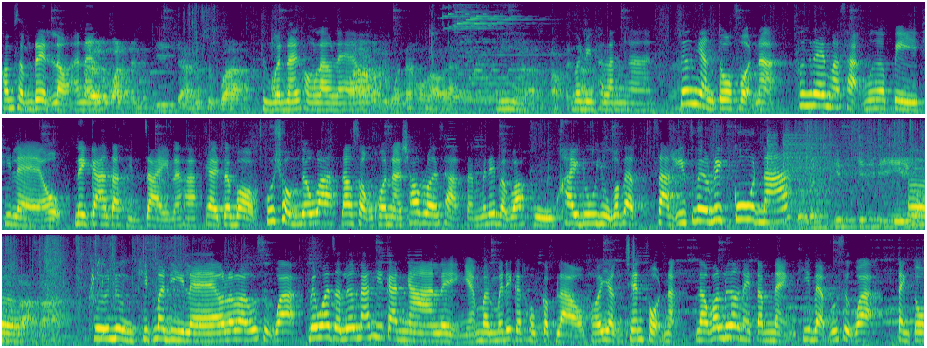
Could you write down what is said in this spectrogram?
ความสำเร็จเหรออันนั้น เออวันหนึ่งที่จะรู้สึกว่าถึงวันนั้นของเราแล้ว อ่ามันถึงวันนั้นของเราแล้วนี่ กลับไปมันมีพลังงาน ซึ่งอย่างตัวฝนน่ะ เพิ่งได้มาสักเมื่อปีที่แล้ว ในการตัดสินใจนะคะ อยากจะบอกผู้ชมด้วยว่าเราสองคนน่ะชอบรอยสักแต่ไม่ได้แบบว่าหูใครดูอยู่ก็แบบสัก is very good นะ คือเป็นคิดคิดดีๆเอก่อนอสักอะ คือหนึ่งคิดมาดีแล้ว แล้วเรารู้สึกว่าไม่ว่าจะเลือกหน้าที่การงานอะไรอย่างเงี้ยมันไม่ได้กระทบกับเรา เพราะอย่างเช่นฝนอะเราก็เลือกในตำแหน่งที่แบบรู้สึกว่าแต่งตัว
